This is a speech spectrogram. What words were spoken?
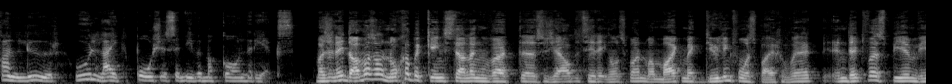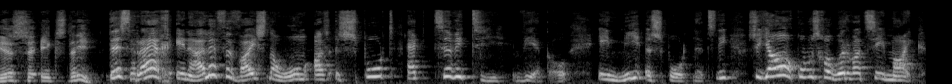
gaan loer. Hoe lyk Porsche se nuwe Macan reeks? Maar so net dan was daar nog 'n bekendstelling wat uh, soos jy altyd sê die Engelsman, maar Mike McDouling vir ons bygewoon het en dit was BMW se X3. Dis reg en hulle verwys na hom as 'n sport activity vehicle en nie 'n sportnuts nie. So ja, kom ons gaan hoor wat sê Mike.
